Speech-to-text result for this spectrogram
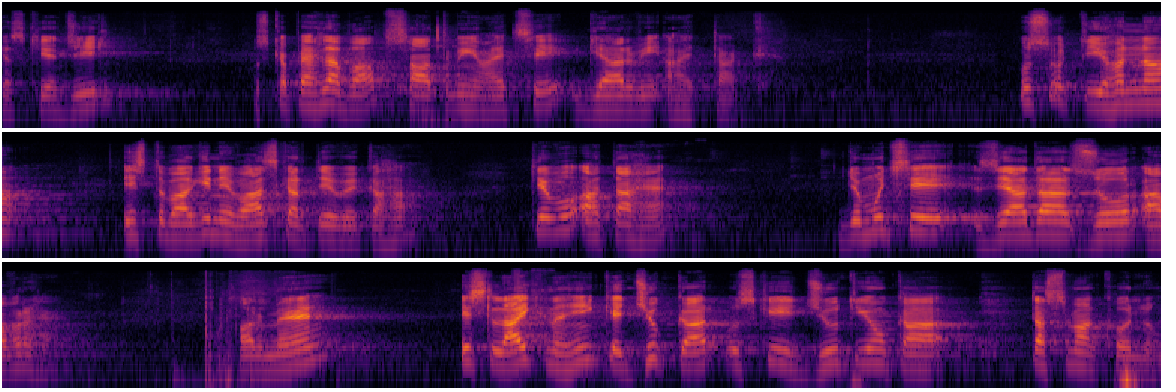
मरकज की अंजील उसका पहला बाप सातवीं आयत से ग्यारहवीं आयत तक। उस वक्त योहन्ना इस तबागी ने वाज करते हुए कहा कि वो आता है जो मुझसे ज़्यादा ज़ोर आवर है और मैं इस लायक नहीं कि झुककर उसकी जूतियों का तस्मा खोलूं।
